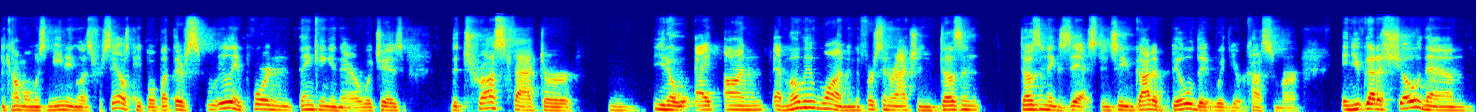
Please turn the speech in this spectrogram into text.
become almost meaningless for salespeople. But there's really important thinking in there, which is the trust factor. You know, at on at moment one in the first interaction doesn't doesn't exist, and so you've got to build it with your customer, and you've got to show them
